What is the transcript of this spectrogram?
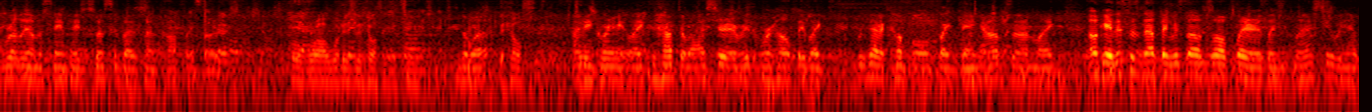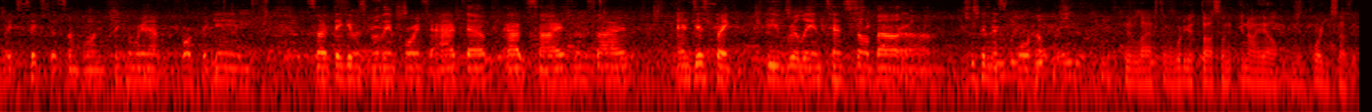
really on the same page, especially by the time conference starts. Overall, what is the health of the team? The what? The health. I mean, great. Like after last year, everything we're healthy. Like we've had a couple like bang ups, and I'm like, okay, this is nothing. We still have 12 players. Like last year, we had like six at some point, thinking we're gonna have to forfeit games. So I think it was really important to add depth, add size inside, and just like be really intentional about um, keeping this core healthy. And the last thing, what are your thoughts on NIL and the importance of it?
